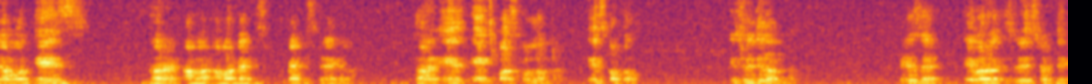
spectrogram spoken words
যেমন এজ, ধরেন আবার আবার ব্যাক ব্যাক স্পিনে গেলাম। ধরেন এজ এজ পাস করলাম না। এজ কত? কিছুই দিলাম না। ঠিক আছে? এবার রেজিস্টার দেই।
